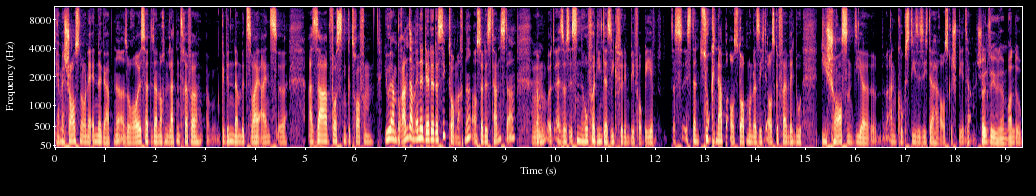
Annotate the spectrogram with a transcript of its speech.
Die haben ja Chancen ohne Ende gehabt, ne? Also Reus hatte da noch einen Lattentreffer, ähm, gewinnen dann mit 2-1, äh, Azar Pfosten getroffen. Julian Brandt am Ende der, der das Siegtor macht, ne? Aus der Distanz da. Ähm, und also es ist ein hochverdienter Sieg für den BVB. Das ist dann zu knapp aus Dortmunder Sicht ausgefallen, wenn du die Chancen dir äh, anguckst, die sie sich da herausgespielt haben. Schön für Julian Brandt übrigens,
